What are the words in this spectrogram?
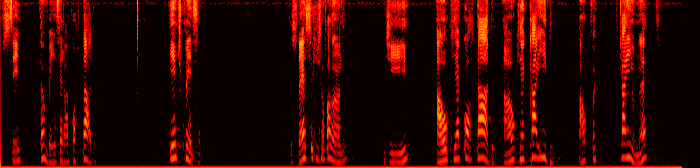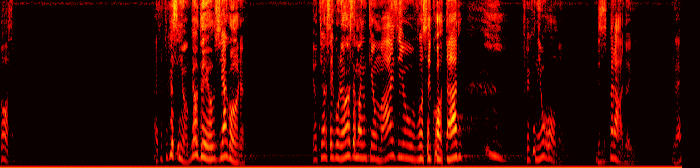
você também será cortado. E a gente pensa, os versos que estão falando de algo que é cortado, algo que é caído, algo que, foi, caiu, né? Próximo. Aí você fica assim, ó, meu Deus, e agora? Eu tenho a segurança, mas não tenho mais, e eu vou ser cortado. Fica que nem o homem, desesperado aí, né?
